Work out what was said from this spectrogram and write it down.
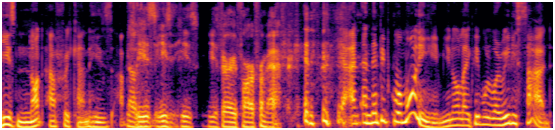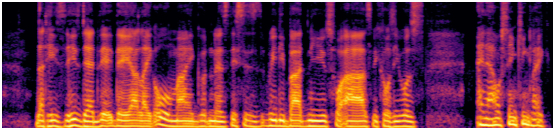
He's not African. He's no, he's he's he's he's very far from African. yeah, and, and then people were mourning him. You know, like people were really sad that he's he's dead. They they are like, oh my goodness, this is really bad news for us because he was. And I was thinking like,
